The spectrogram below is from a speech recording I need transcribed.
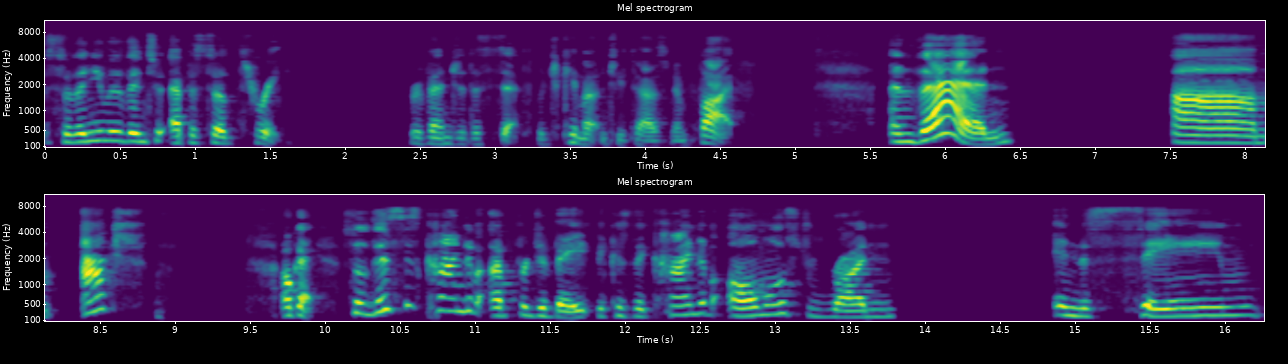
so then you move into episode three, Revenge of the Sith, which came out in 2005. And then um, actually, okay, so this is kind of up for debate because they kind of almost run in the same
